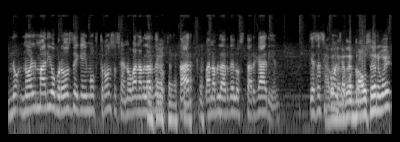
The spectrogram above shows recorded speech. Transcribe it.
no, no el Mario Bros de Game of Thrones, o sea, no van a hablar de los Stark, van a hablar de los Targaryen, que es así ah, como el de Bowser, güey.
